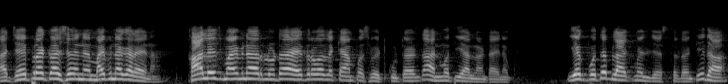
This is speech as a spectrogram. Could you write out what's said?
ఆ జయప్రకాష్ ఆయన మహబీనగర్ ఆయన. కాలేజ్ మహబీనగర్లు ఉంటాయి హైదరాబాద్లో క్యాంపస్ పెట్టుకుంటాడంట అనుమతి ఇవ్వాలంట ఆయనకు. ఇవ్వకపోతే బ్లాక్మెయిల్ చేస్తాడంట. ఇదా.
